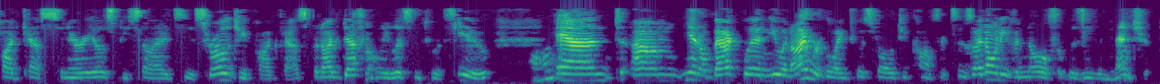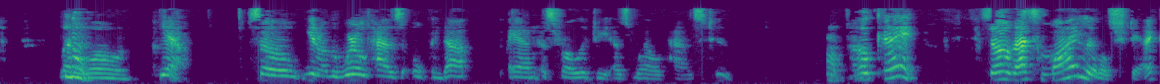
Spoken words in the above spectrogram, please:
podcast scenarios besides the astrology podcast, but I've definitely listened to a few. Uh-huh. And, um, you know, back when you and I were going to astrology conferences, I don't even know if it was even mentioned, let no. alone, yeah. So, you know, the world has opened up and astrology as well has too. Uh-huh. Okay. So that's my little shtick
